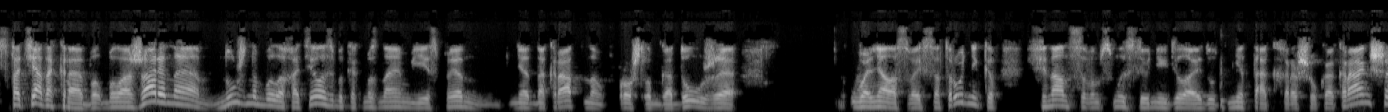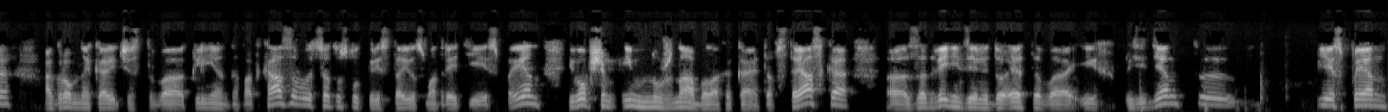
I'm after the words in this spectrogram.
статья такая была жареная, нужно было, хотелось бы, как мы знаем, ESPN неоднократно в прошлом году уже увольняла своих сотрудников. В финансовом смысле у них дела идут не так хорошо, как раньше. Огромное количество клиентов отказываются от услуг, перестают смотреть ESPN. И, в общем, им нужна была какая-то встряска. Э, за две недели до этого их президент э, ESPN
